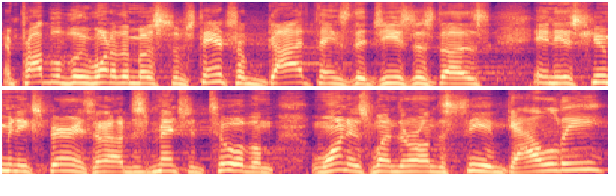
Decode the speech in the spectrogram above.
And probably one of the most substantial God things that Jesus does in his human experience. And I'll just mention two of them. One is when they're on the Sea of Galilee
